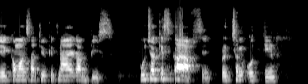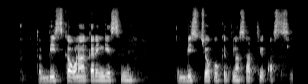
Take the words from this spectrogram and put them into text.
एक का मान साथियों कितना आएगा? बीस। पूछा किसका है आपसे? परीक्षा में उत्तीर्ण। तो बीस का गुणा करेंगे इसमें। तो बीस चौको कितना साथियों? अस्सी।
